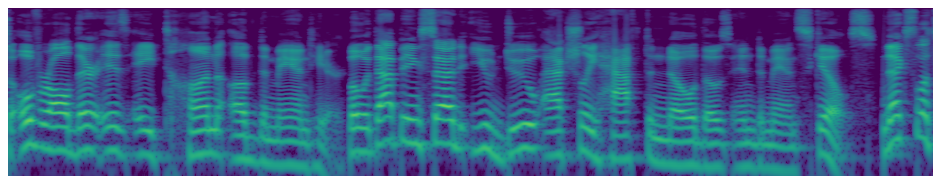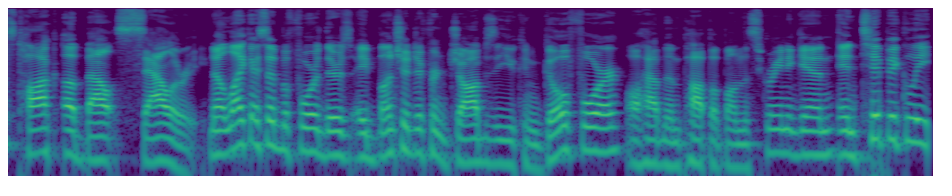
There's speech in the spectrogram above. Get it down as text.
So overall, there is a ton of demand here. But with that being said, you do actually have to know those in-demand skills. Next, let's talk about salary. Now, like I said before, there's a bunch of different jobs that you can go for. I'll have them pop up on the screen again. And typically,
